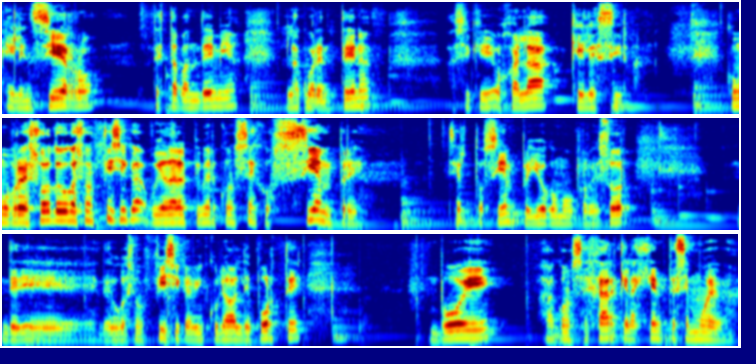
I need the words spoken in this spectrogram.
el encierro de esta pandemia, la cuarentena, así que ojalá que les sirvan. Como profesor de educación física voy a dar el primer consejo, siempre, ¿cierto? Siempre yo como profesor de, educación física vinculado al deporte, voy a aconsejar que la gente se mueva,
